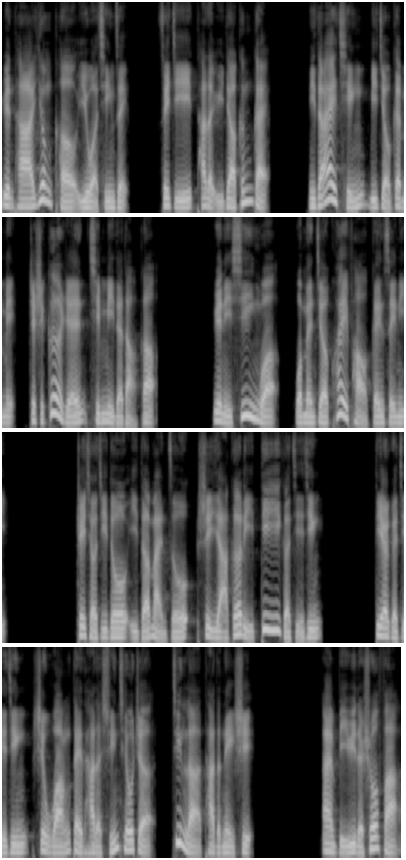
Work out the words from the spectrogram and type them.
愿他用口与我亲嘴。”随即他的语调更改：“你的爱情比酒更美。”这是个人亲密的祷告。愿你吸引我，我们就快跑跟随你。追求基督以得满足，是雅歌里第一个结晶。第二个结晶是王带他的寻求者进了他的内室。按比喻的说法，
